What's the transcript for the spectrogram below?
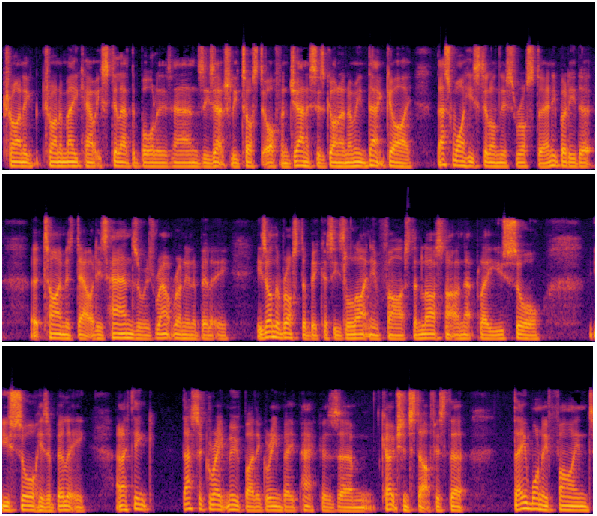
trying to trying to make out he still had the ball in his hands. He's actually tossed it off, and Janis is gone. And I mean, that guy. That's why he's still on this roster. Anybody that at time has doubted his hands or his route running ability, he's on the roster because he's lightning fast. And last night on that play, you saw you saw his ability, and I think that's a great move by the Green Bay Packers um, coaching staff. Is that they want to find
